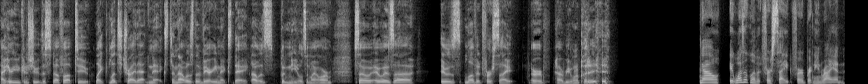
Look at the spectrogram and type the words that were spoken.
I hear you can shoot this stuff up too. Like, let's try that next. And that was the very next day. I was putting needles in my arm. So it was uh it was love at first sight, or however you want to put it. now, it wasn't love at first sight for Brittany and Ryan.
